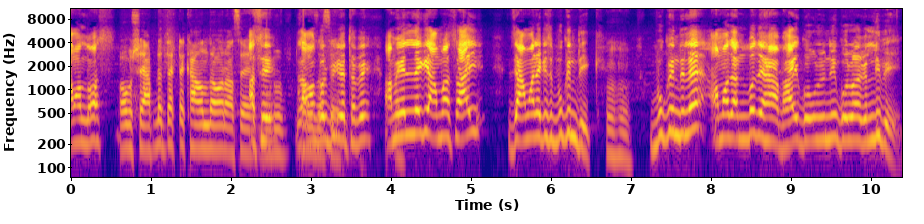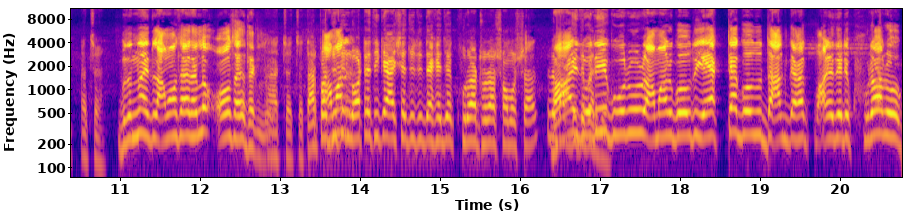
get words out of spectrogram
আমার লস অবশ্যই আপনার তো একটা খাওয়ান দাওয়ান আছে আছে গরুর আমার গরু বিক্রি হবে। আমি এর লেগে আমরা চাই যে আমার কিছু বুকিং দিক। বুকিং দিলে আমরা জানব যে হ্যাঁ ভাই গরু নিয়ে গরু আগে নিবে। আচ্ছা। বুঝলেন না? তাহলে আমার সাথে থাকল ও সাথে থাকল। আচ্ছা আচ্ছা। তারপর আমার- লটে থেকে আইসা যদি দেখে যে খুরা ঠোরা সমস্যা ভাই যদি গরুর আমার গরু যদি একটা গরু দাগ দেখাতে পারে যে এটা খুরা রোগ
